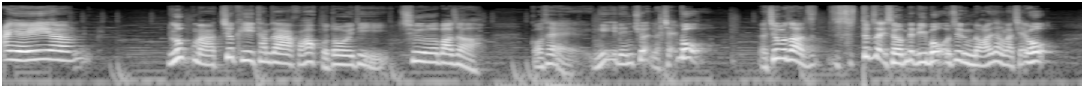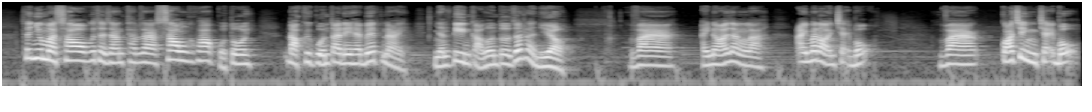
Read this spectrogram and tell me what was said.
Anh ấy ờ, lúc mà trước khi tham gia khóa học của tôi thì chưa bao giờ có thể nghĩ đến chuyện là chạy bộ. Ờ, chưa bao giờ thức dậy sớm để đi bộ chứ đừng nói rằng là chạy bộ. Thế nhưng mà sau cái thời gian tham gia xong cái khóa học của tôi, đọc cái cuốn Tiny Habits này, nhắn tin cảm ơn tôi rất là nhiều. Và anh nói rằng là anh bắt đầu anh chạy bộ. Và quá trình chạy bộ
